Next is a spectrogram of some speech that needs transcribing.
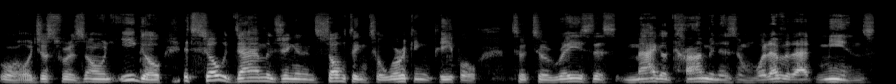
or, or just for his own ego. It's so damaging and insulting to working people to, to raise this MAGA communism whatever that means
